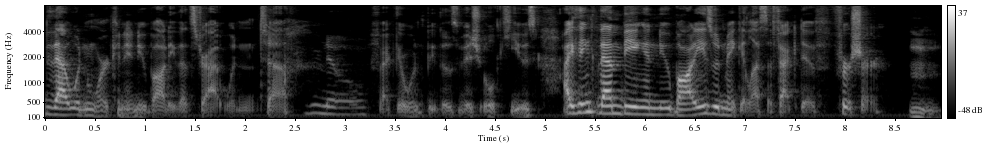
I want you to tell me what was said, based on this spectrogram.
that wouldn't work in a new body. That Strat wouldn't. Uh, No. in fact, there wouldn't be those visual cues. I think them being in new bodies would make it less effective for sure. Mm.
